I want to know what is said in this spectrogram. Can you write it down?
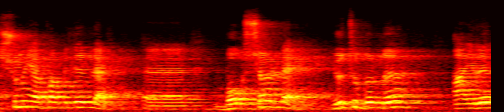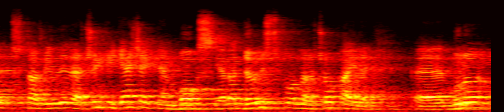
şunu yapabilirler. E, boksörle YouTuber'lığı ayrı tutabilirler. Çünkü gerçekten boks ya da dövüş sporları çok ayrı. E, bunu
